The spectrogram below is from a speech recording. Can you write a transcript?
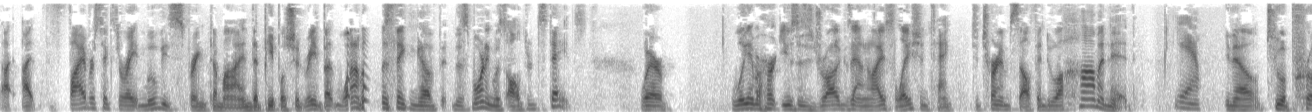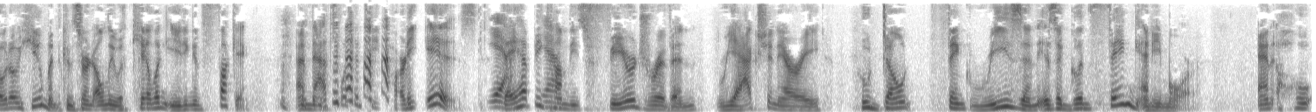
I, I, five or six or eight movies spring to mind that people should read. But one I was thinking of this morning was Altered States, where William Hurt uses drugs and an isolation tank to turn himself into a hominid yeah. you know, to a proto-human concerned only with killing, eating, and fucking. And that's what the Tea Party is. Yeah, they have become yeah. these fear-driven, reactionary, who don't think reason is a good thing anymore, and who,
